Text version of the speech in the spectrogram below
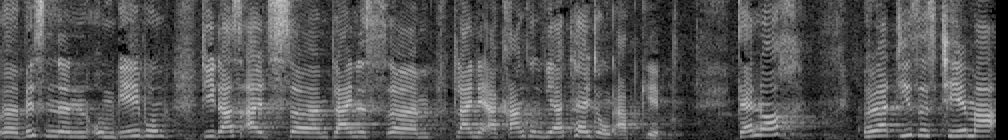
äh, wissenden Umgebung, die das als ähm, ähm, kleine Erkrankung wie Erkältung abgibt. Dennoch hört dieses Thema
